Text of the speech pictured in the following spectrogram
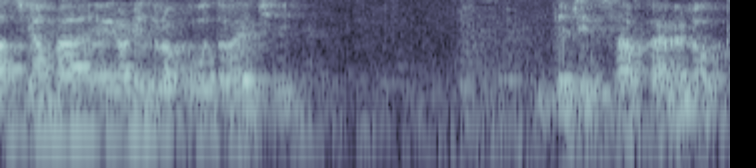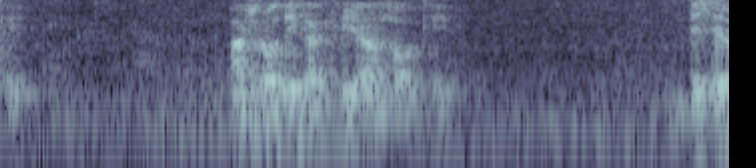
আজকে আমরা এগারোটিতে লক্ষ্যবদ্ধ হয়েছি দেশ ইনসাফ কায়েমের লক্ষ্যে, মানুষের অধিকার ক্রিয়ার লক্ষ্যে, দেশের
